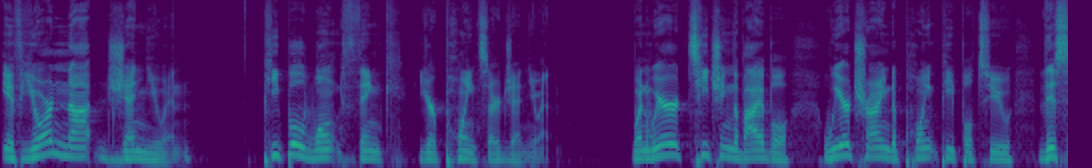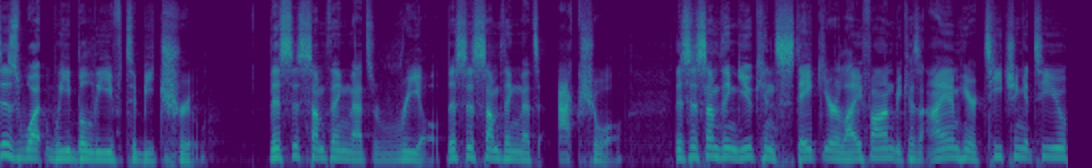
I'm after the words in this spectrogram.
If you're not genuine, people won't think your points are genuine. When we're teaching the Bible, we are trying to point people to this is what we believe to be true. This is something that's real. This is something that's actual. This is something you can stake your life on because I am here teaching it to you,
